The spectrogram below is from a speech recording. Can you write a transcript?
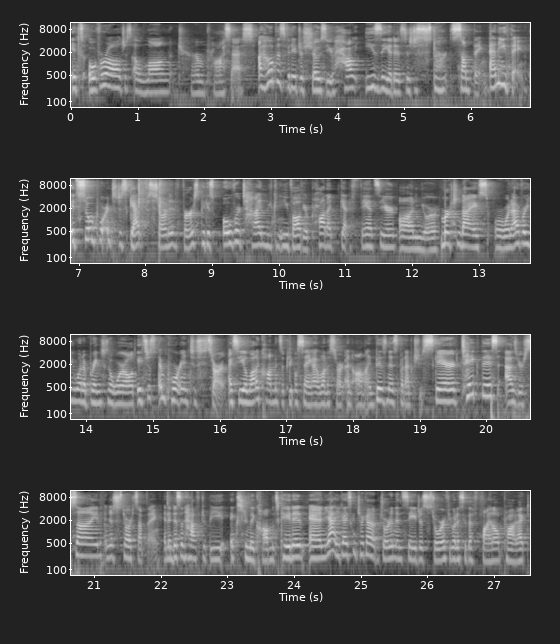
it's overall just a long-term process. I hope this video just shows you how easy it is to just start something, anything. It's so important to just get started first because over time you can evolve your product, get fancier on your merchandise or whatever you want to bring to the world. It's just important to start. I see a lot of comments of people saying, I want to start an online business, but I'm too scared. Take this as your sign and just start something. And it doesn't have to be extremely complicated. And yeah, you guys can check out Jordan and Sage's store if you want to see the final product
